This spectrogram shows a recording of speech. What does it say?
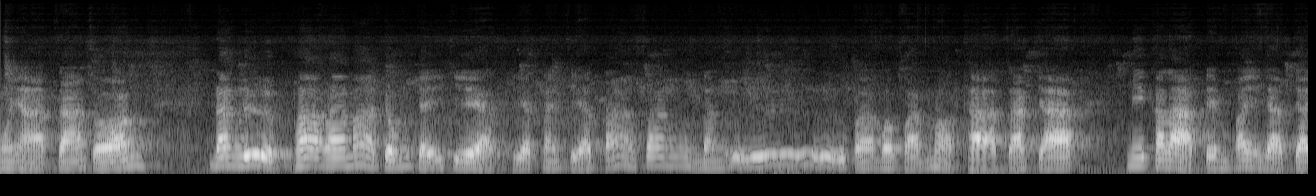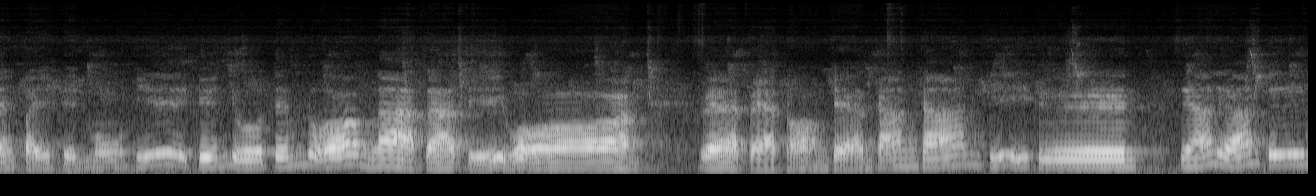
หัวหยาดสาสอง ดังลือพระรามาจงใจเกียดเสียดในเสียตาสั่งดังลือพระบฝันนอดขาดจากจากมีขลาดเต็มไฟหยาดใจไปเป็นมูกี้คืนอยู่เต็มดวงลาสาสีวงแว่แปดทองแขนการคานที่คืน เสียเหลืองตื่น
